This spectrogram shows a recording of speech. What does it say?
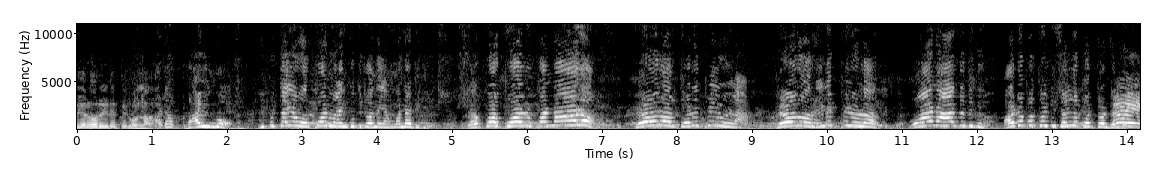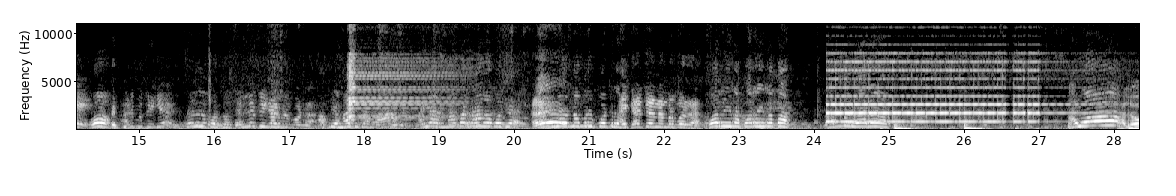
வேறொரு இணைப்பில் உள்ளார். அட பாவிங்கோ. இப்படித்தான் ஒரு போன் வாங்கி குடுத்துட்டு வந்தேன் என் மண்டாட்டிக்கு. எப்ப போன் பண்ணாலும் வேறொரு தொடர்பில் உள்ளார். வேறொரு இணைப்பில் உள்ளார். போன ஆத்தத்துக்கு அடுப்பு தூக்கி செல்ல போட்டு வந்துட்டேன். ஓ அடுப்பு தூக்கி செல்லுல போட்டு வந்துட்டேன். செல்ல தூக்கி அப்படியே மாத்திட்டாங்களா ஐயா நம்பர் ராங்க போச்சு. இன்னொரு நம்பருக்கு போட்டுறேன் கரெக்டான நம்பர் போடுறேன் நம்பர் வேற. ஹலோ? ஹலோ?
